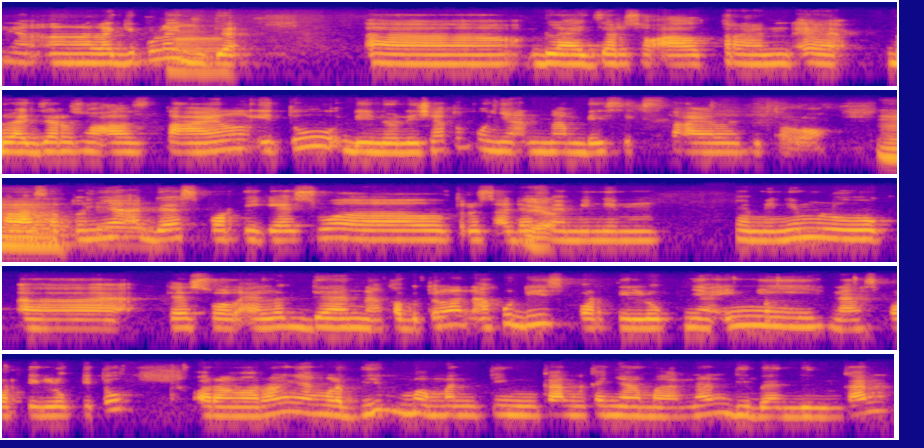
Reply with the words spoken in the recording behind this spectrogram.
ya uh, lagi pula uh. juga uh, belajar soal tren eh belajar soal style itu di Indonesia tuh punya enam basic style gitu loh. Hmm, Salah satunya okay. ada sporty casual, terus ada yeah. feminim feminim look, uh, casual elegan. Nah, kebetulan aku di sporty looknya ini. Nah, sporty look itu orang-orang yang lebih mementingkan kenyamanan dibandingkan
